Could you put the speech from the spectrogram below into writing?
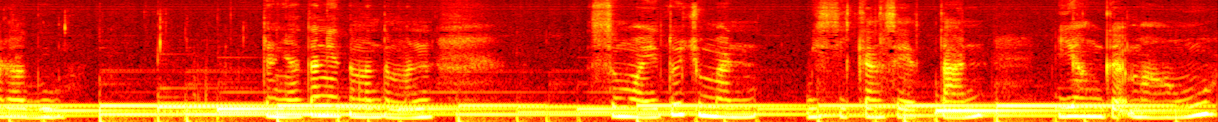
ragu. Ternyata nih teman-teman semua itu cuman bisikan setan yang gak mau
